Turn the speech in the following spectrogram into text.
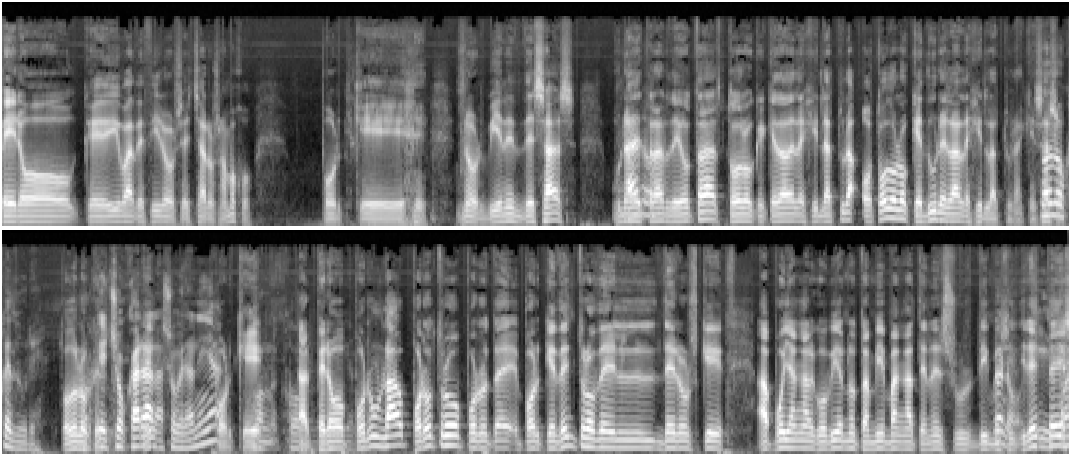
Pero que iba a deciros echaros a mojo, porque nos vienen de esas una Claro. detrás de otra, todo lo que queda de legislatura o todo lo que dure la legislatura. Que Todo lo que dure. Todo lo Porque que dure, chocará ¿eh? la soberanía Porque, con- con- tal, pero por un lado, por otro, por, eh, porque dentro del, de los que apoyan al gobierno también van a tener sus dimes Bueno, y diretes.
